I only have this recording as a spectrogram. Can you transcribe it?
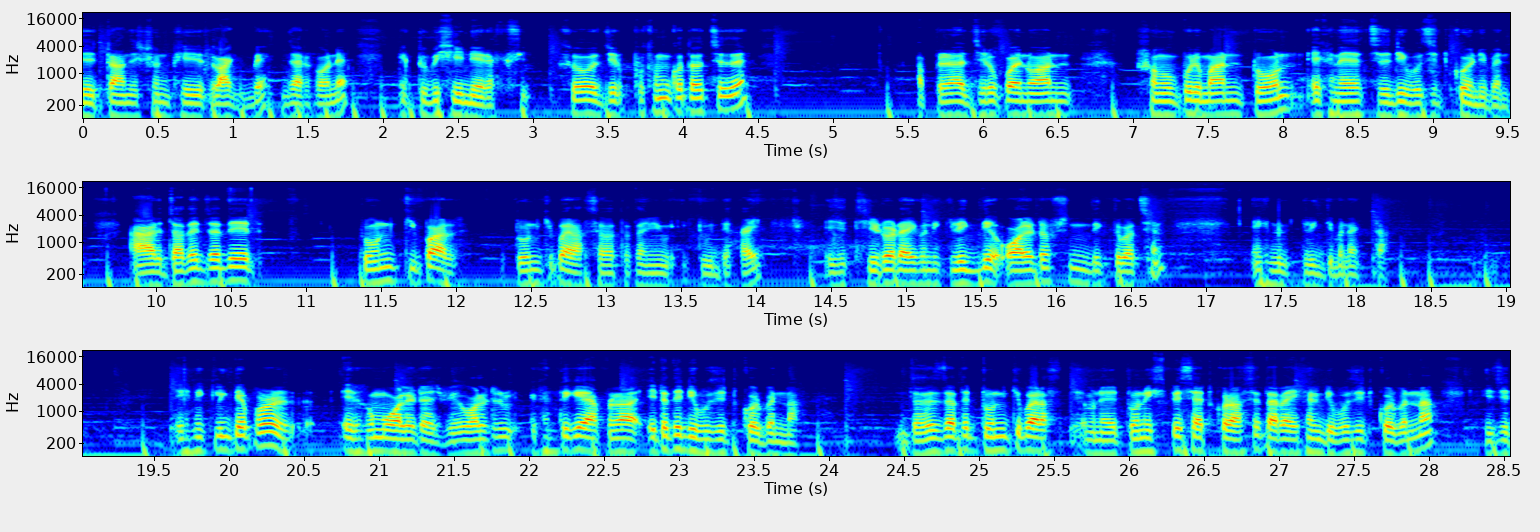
যে ট্রানজ্যাকশন ফি লাগবে, যার কারণে একটু বেশি নিয়ে রাখছি। সো যে প্রথম কথা হচ্ছে যে আপনারা জিরো পয়েন্ট ওয়ান সমপরিমাণ টোন এখানে হচ্ছে ডিপোজিট করে নেবেন। আর যাদের যাদের টোন কিপার টোন কিপার আছে, অর্থাৎ আমি একটু দেখাই। এই যে থ্রি ডট আইকনে ক্লিক দিয়ে ওয়ালেট অপশন দেখতে পাচ্ছেন, এখানে ক্লিক দেবেন একটা। এখানে ক্লিক দেওয়ার পর এরকম ওয়ালেট আসবে। ওয়ালেটের এখান থেকে আপনারা এটাতে ডিপোজিট করবেন না। যাদের যাদের টোন কিপার আছে মানে টোন স্পেস অ্যাড করা আছে, তারা এখানে ডিপোজিট করবেন না। এই যে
